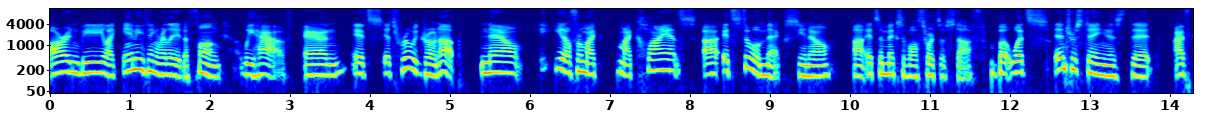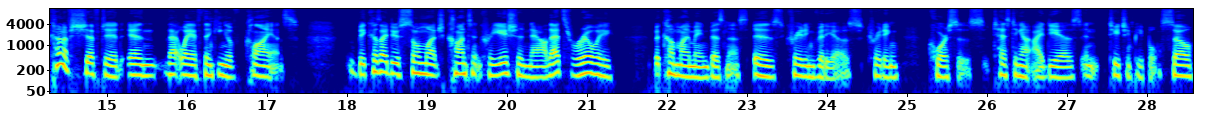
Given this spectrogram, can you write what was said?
R and B, like anything related to funk, we have, and it's it's really grown up. Now, you know, for my my clients, uh, it's still a mix. You know, uh, it's a mix of all sorts of stuff. But what's interesting is that I've kind of shifted in that way of thinking of clients because I do so much content creation now. That's really become my main business is creating videos, creating courses, testing out ideas and teaching people. So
